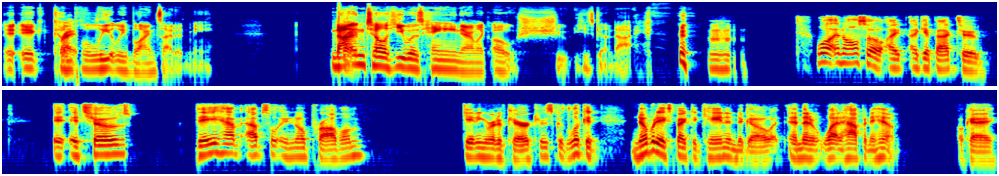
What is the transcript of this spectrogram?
It, it Right. completely blindsided me. Not Right. until he was hanging there. I'm like, oh shoot, he's gonna die. Mhm. Well, and also I, I get back to it, it shows they have absolutely no problem getting rid of characters because look at nobody expected Kanan to go and then what happened to him. Okay.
